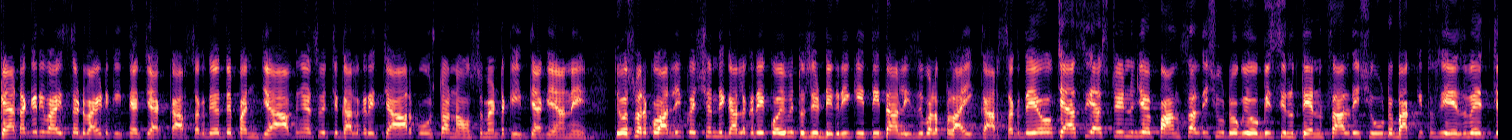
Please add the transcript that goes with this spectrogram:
ਕੈਟਾਗਰੀ ਵਾਈਜ਼ ਡਿਵਾਈਡ ਕੀਤੀਆਂ ਚੈੱਕ ਕਰ ਸਕਦੇ ਹੋ। ਤੇ ਪੰਜਾਬ ਦੀਆਂ ਇਸ ਵਿੱਚ ਗੱਲ ਕਰੀਏ 4 ਪੋਸਟਾਂ ਅਨਾਉਂਸਮੈਂਟ ਕੀਤੀਆਂ ਗਿਆ ਨੇ। ਤੇ ਉਸ ਪਰ ਕੁਆਲੀਫਿਕੇਸ਼ਨ ਦੀ ਗੱਲ ਕਰੀਏ, ਕੋਈ ਵੀ ਤੁਸੀਂ ਡਿਗਰੀ ਕੀਤੀ ਤਾਂ ਐਲੀਜੀਬਲ ਅਪਲਾਈ ਕਰ ਸਕਦੇ ਹੋ। ਐਸਸੀ ਐਸਟੀ ਨੂੰ ਜੇ 5 ਸਾਲ ਦੀ ਛੂਟ ਹੋ ਹੋਗੀ ਓਬੀਸੀ ਨੂੰ 3 ਸਾਲ ਦੀ ਛੂਟ ਬਾਕੀ ਤੁਸੀਂ ਏਜ ਵਿੱਚ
